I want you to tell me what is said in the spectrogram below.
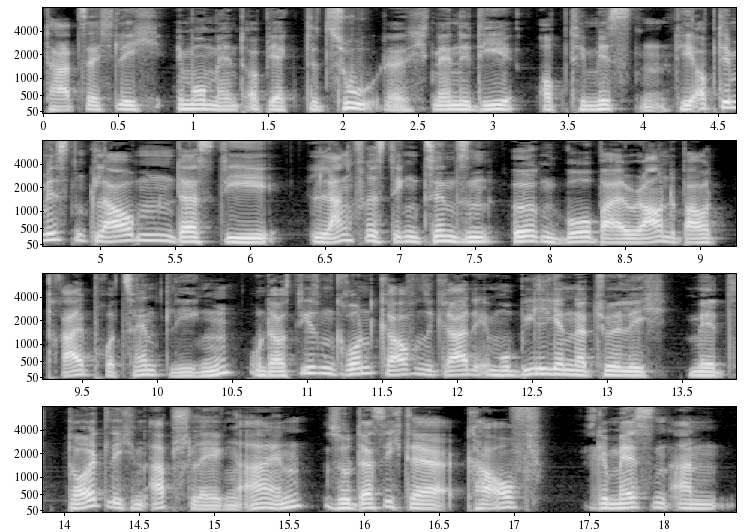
tatsächlich im Moment Objekte zu. Ich nenne die Optimisten. Die Optimisten glauben, dass die langfristigen Zinsen irgendwo bei roundabout drei Prozent liegen. Und aus diesem Grund kaufen sie gerade Immobilien natürlich mit deutlichen Abschlägen ein, so dass sich der Kauf gemessen an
